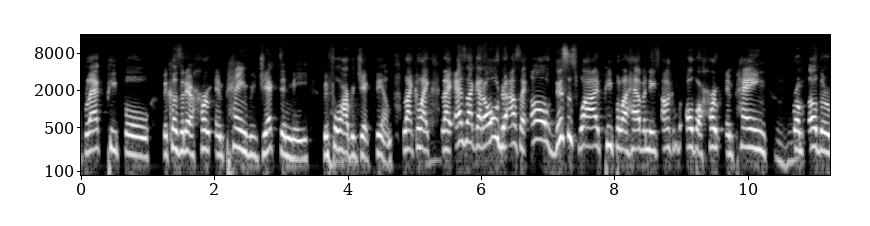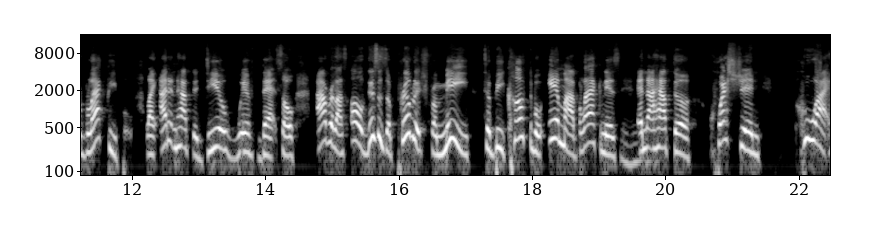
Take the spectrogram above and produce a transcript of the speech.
black people because of their hurt and pain rejecting me before I reject them. Like, like, like as I got older, I was like, oh, this is why people are having these over hurt and pain Mhm. from other black people. Like I didn't have to deal with that. So I realized, oh, this is a privilege for me to be comfortable in my blackness Mhm. and not have to question who I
